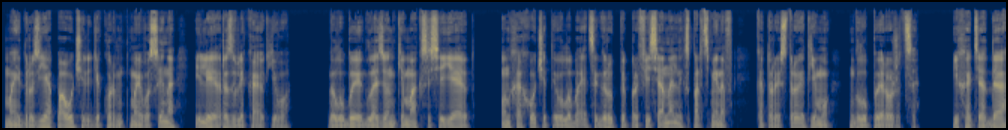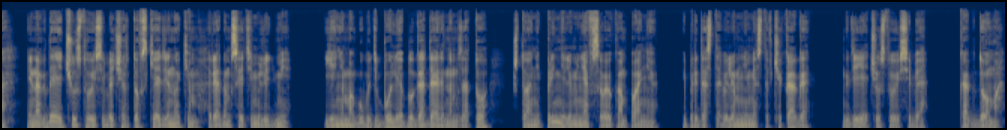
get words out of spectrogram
Мои друзья по очереди кормят моего сына или развлекают его. Голубые глазенки Макса сияют, он хохочет и улыбается группе профессиональных спортсменов, которые строят ему глупые рожицы. И хотя да, иногда я чувствую себя чертовски одиноким рядом с этими людьми, я не могу быть более благодаренным за то, что они приняли меня в свою компанию и предоставили мне место в Чикаго, где я чувствую себя как дома.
